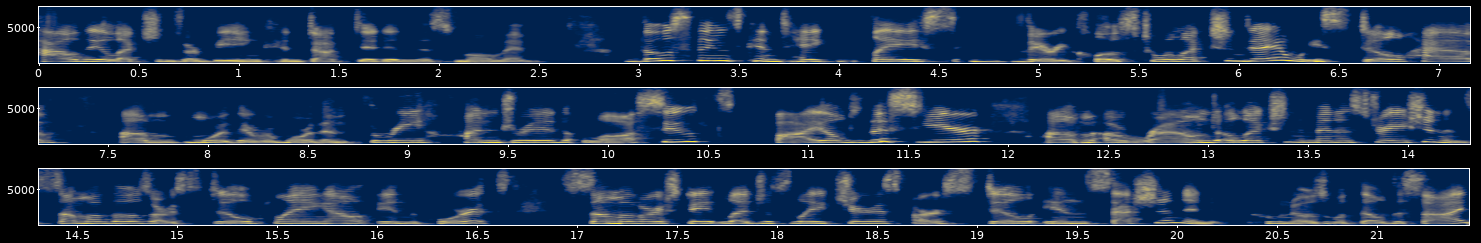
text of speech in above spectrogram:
how the elections are being conducted in this moment. Those things can take place very close to election day. We still have um, more, there were more than 300 lawsuits filed this year um, around election administration, and some of those are still playing out in the courts. Some of our state legislatures are still in session, and who knows what they'll decide.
